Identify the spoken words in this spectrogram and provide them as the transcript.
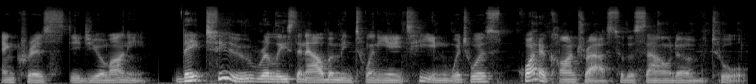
and Chris DiGiovanni. They too released an album in 2018, which was quite a contrast to the sound of Tool.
